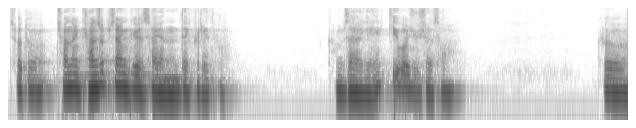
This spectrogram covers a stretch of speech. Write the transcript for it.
저도 저는 견습장 교사였는데 그래도 감사하게 끼워 주셔서 그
